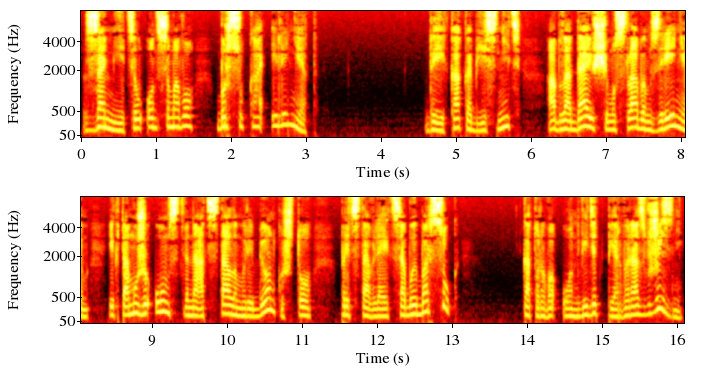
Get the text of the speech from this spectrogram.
заметил он самого барсука или нет. Да и как объяснить обладающему слабым зрением и к тому же умственно отсталому ребенку, что представляет собой барсук, которого он видит первый раз в жизни?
